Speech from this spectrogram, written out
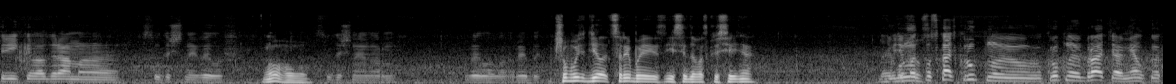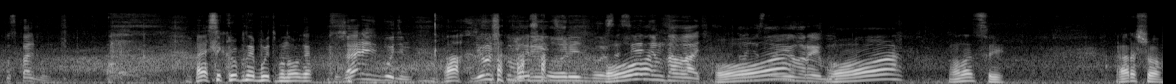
3 килограмма суточный вылов, Ого. суточная норма вылова рыбы. Что будете делать с рыбой, если до воскресенья? Дай Будем бог, отпускать крупную, крупную брать, а мелкую отпускать будем. А если крупной будет много? Жарить будем. А. Девушку варить. Говорить будешь. О, Соседям давать. Кто не О, рыбу. о, молодцы. Хорошо.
